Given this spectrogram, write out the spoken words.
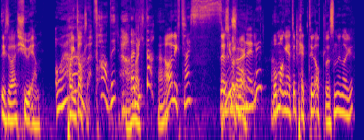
Riktig svar er 21. Oh, ja. Poeng til Atle. Fader. Ja, det er likt, da. Ja, det er likt. Nice. Neste spørsmål. Hvor mange heter Petter Atlesen i Norge?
